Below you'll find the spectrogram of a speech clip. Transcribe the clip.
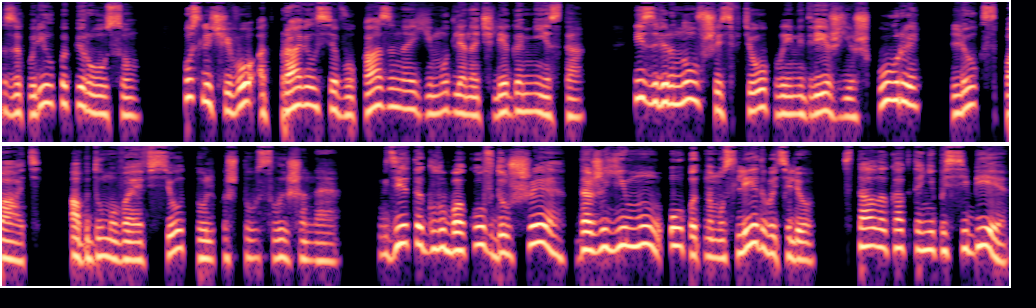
закурил папиросу, после чего отправился в указанное ему для ночлега место и, завернувшись в теплые медвежьи шкуры, лег спать, обдумывая все только что услышанное. Где-то глубоко в душе, даже ему, опытному следователю, стало как-то не по себе,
